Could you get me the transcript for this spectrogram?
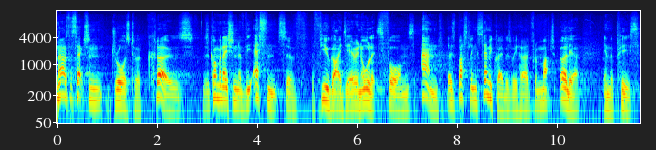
And now, as the section draws to a close, there's a combination of the essence of the fugue idea in all its forms and those bustling semiquavers we heard from much earlier in the piece.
